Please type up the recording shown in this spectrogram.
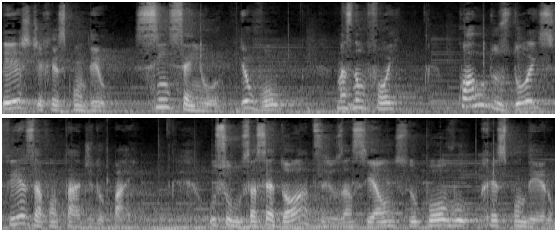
Este respondeu: Sim, senhor, eu vou. Mas não foi. Qual dos dois fez a vontade do pai? Os sumos sacerdotes e os anciãos do povo responderam:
